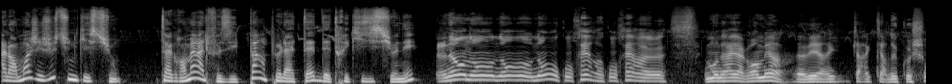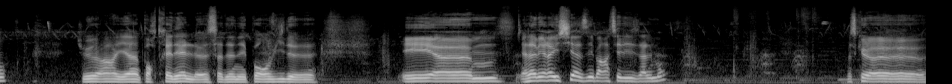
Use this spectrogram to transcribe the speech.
Alors moi j'ai juste une question. Ta grand-mère, elle faisait pas un peu la tête d'être réquisitionnée? Euh, non, non, non, non, au contraire, au contraire, euh, mon arrière-grand-mère avait un caractère de cochon. Tu alors, il y a un portrait d'elle, euh, ça donnait pas envie de. Et elle avait réussi à se débarrasser des Allemands. Parce que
